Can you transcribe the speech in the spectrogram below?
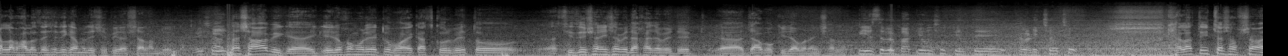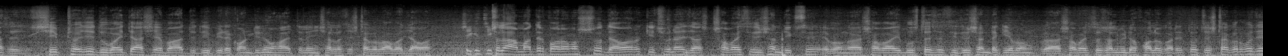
আল্লাহ ভালো চাইছে দেখে আমরা দেশে ফিরে আসছি আলহামদুলিল্লাহ। না স্বাভাবিক এরকম হলে একটু ভয় কাজ করবে তো সিচুয়েশন হিসাবে দেখা যাবে যে যাব কি যাব না ইনশাল্লাহ পিএসএল এর বাকি অংশ খেলতে খেলার ইচ্ছা আছে? খেলার তো ইচ্ছা সবসময় আছে শিফট হয়ে যদি দুবাইতে আসে বা যদি এটা কন্টিনিউ হয় তাহলে ইনশাল্লাহ চেষ্টা করব আবার যাওয়ার। আসলে আমাদের পরামর্শ দেওয়ার কিছু নাই জাস্ট সবাই সিচুয়েশন দেখছে এবং সবাই বুঝতেছে সিচুয়েশনটা কি এবং সবাই সোশ্যাল মিডিয়া ফলো করে তো চেষ্টা করব যে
